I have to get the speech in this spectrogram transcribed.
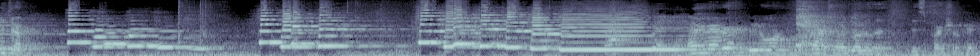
And throw. Good. And remember, we don't want to start, so we go to the, this partial here,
